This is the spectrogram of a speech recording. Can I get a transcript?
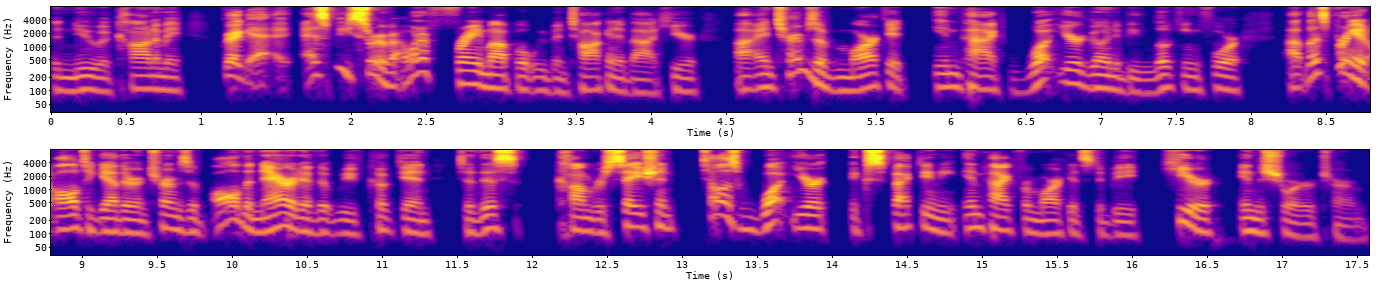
the new economy. Greg, as we sort of, I want to frame up what we've been talking about here. uh, in terms of market impact, what you're going to be looking for. Uh, let's bring it all together in terms of all the narrative that we've cooked in to this conversation. Tell us what you're expecting the impact for markets to be here in the shorter term.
